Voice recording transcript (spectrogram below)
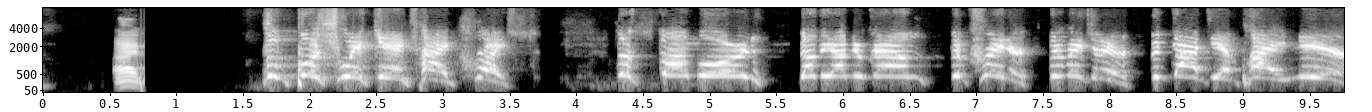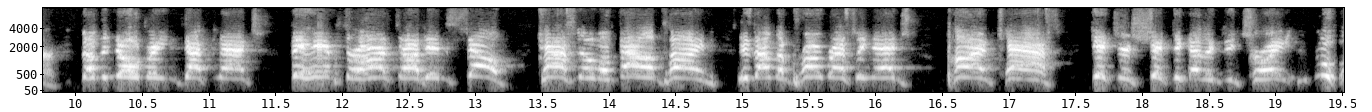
All right. The Bushwick Antichrist, the Slumlord the Underground, the Crater, the Originator, the goddamn Pioneer of the No Ring Deathmatch, the Hamster Heartthrob himself, Casanova Valentine, is on the Pro Wrestling Edge podcast. Get your shit together, Detroit.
